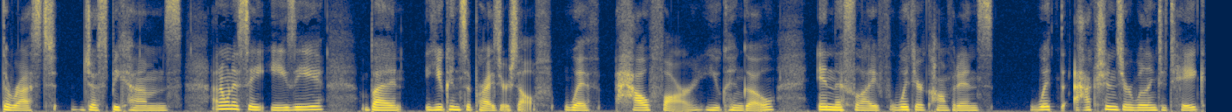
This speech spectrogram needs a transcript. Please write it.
the rest just becomes, I don't want to say easy, but you can surprise yourself with how far you can go in this life with your confidence with the actions you're willing to take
